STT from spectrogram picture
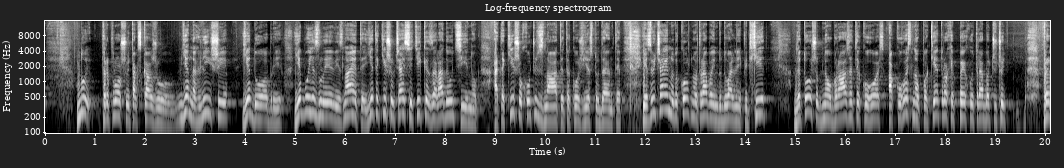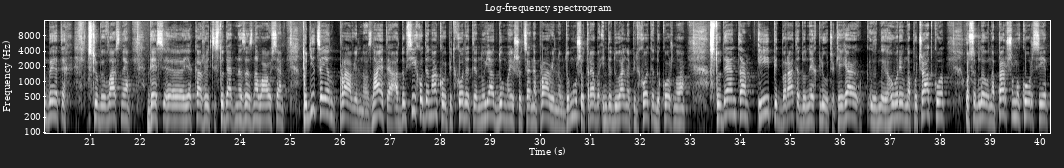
ну, перепрошую, так скажу, є нагліші, є добрі, є боязливі, знаєте, є такі, що вчаться тільки заради оцінок, а такі, що хочуть знати, також є студенти. І, звичайно, до кожного треба індивідуальний підхід для того, щоб не образити когось, а когось навпаки, трохи пиху треба чуть-чуть прибити, щоб, власне, десь, е, як кажуть, студент не зазнавався. Тоді це є правильно, знаєте, а до всіх одинаково підходити, ну я думаю, що це неправильно, тому що треба індивідуально підходити до кожного студента і підбирати до них ключик. Як я е, говорив на початку, особливо на першому курсі,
